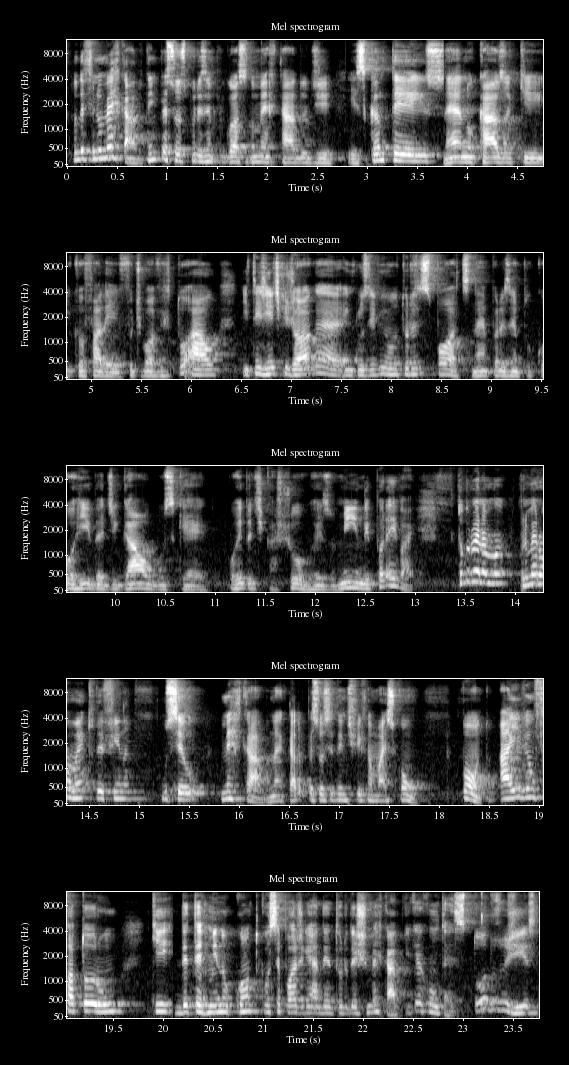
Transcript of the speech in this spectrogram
Então, define o mercado. Tem pessoas, por exemplo, que gostam do mercado de escanteios, né? No caso aqui que eu falei, futebol virtual. E tem gente que joga, inclusive, em outros esportes, né? Por exemplo, corrida de galgos, que é corrida de cachorro, resumindo, e por aí vai. Então, primeiro, primeiro momento, defina o seu mercado. Né? Cada pessoa se identifica mais com um. Ponto. Aí vem um fator 1 um, que determina o quanto que você pode ganhar dentro deste mercado. O que, que acontece? Todos os dias,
